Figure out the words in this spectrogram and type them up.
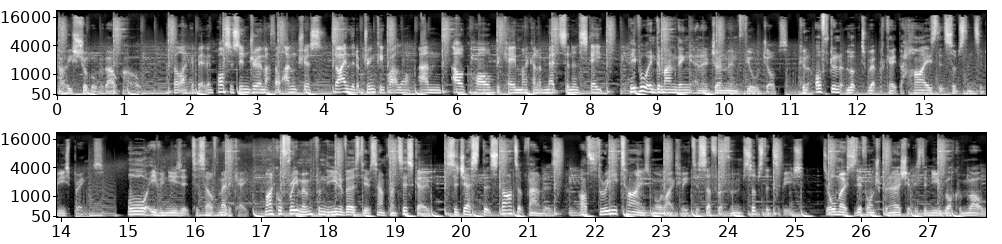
how he struggled with alcohol. I felt like a bit of imposter syndrome. I felt anxious. So I ended up drinking quite a lot, and alcohol became my kind of medicine and escape. People in demanding and adrenaline fueled jobs can often look to replicate the highs that substance abuse brings, or even use it to self medicate. Michael Freeman from the University of San Francisco suggests that startup founders are three times more likely to suffer from substance abuse. It's almost as if entrepreneurship is the new rock and roll.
